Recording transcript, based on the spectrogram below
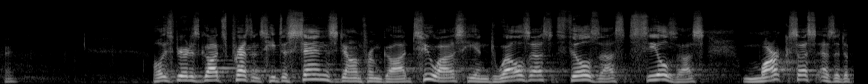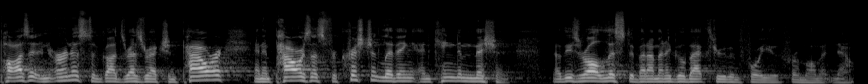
Okay? Holy Spirit is God's presence. He descends down from God to us, He indwells us, fills us, seals us, marks us as a deposit and earnest of God's resurrection power, and empowers us for Christian living and kingdom mission. Now, these are all listed, but I'm going to go back through them for you for a moment now.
